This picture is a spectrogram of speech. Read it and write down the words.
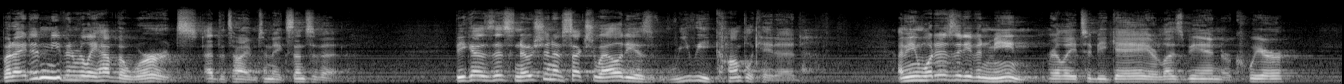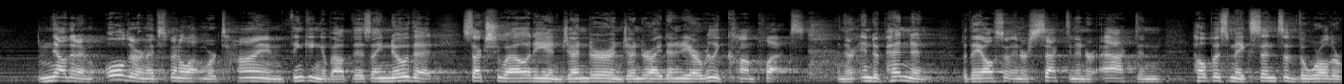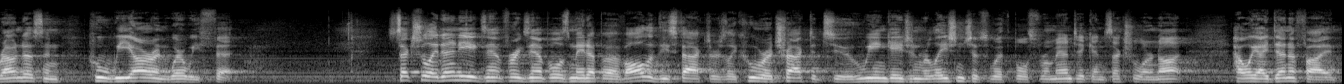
But I didn't even really have the words at the time to make sense of it. Because this notion of sexuality is really complicated. I mean, what does it even mean, really, to be gay or lesbian or queer? Now that I'm older and I've spent a lot more time thinking about this, I know that sexuality and gender and gender identity are really complex and they're independent, but they also intersect and interact and help us make sense of the world around us and who we are and where we fit. Sexual identity, for example, is made up of all of these factors, like who we're attracted to, who we engage in relationships with, both romantic and sexual or not, how we identify.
